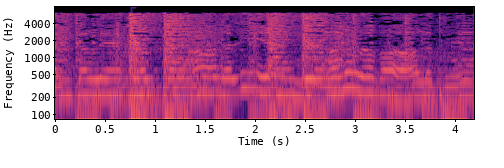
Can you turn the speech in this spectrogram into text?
ayga leexan aana liixin ana labaala duun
